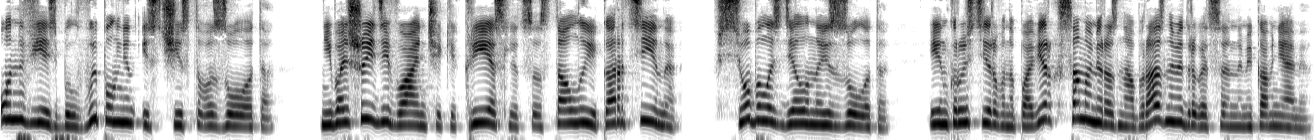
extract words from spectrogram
Он весь был выполнен из чистого золота. Небольшие диванчики, креслица, столы, картины – все было сделано из золота и инкрустировано поверх самыми разнообразными драгоценными камнями.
